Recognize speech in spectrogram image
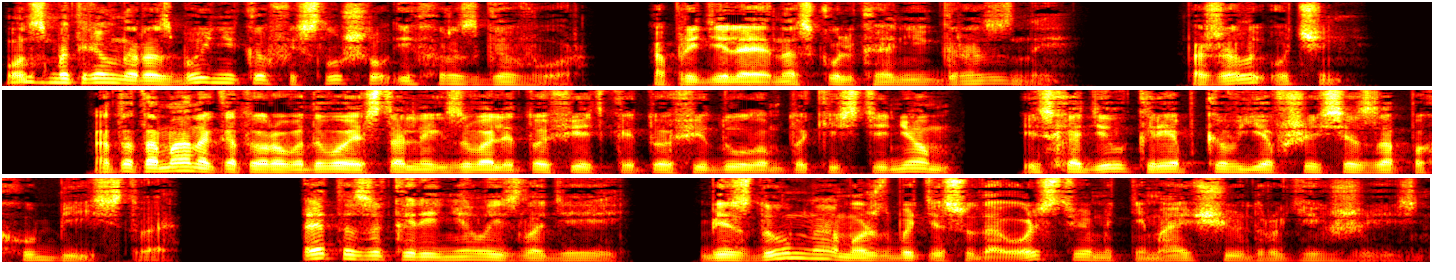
он смотрел на разбойников и слушал их разговор, определяя, насколько они грозны. Пожалуй, очень. От атамана, которого двое остальных звали то Федькой, то Федулом, то Кистенем, исходил крепко въевшийся запах убийства. Это закоренелый злодей, бездумно, а может быть и с удовольствием отнимающий у других жизнь.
